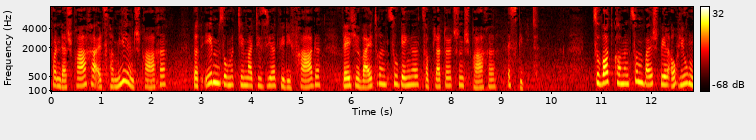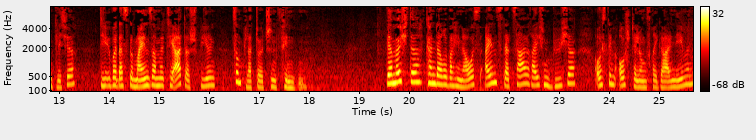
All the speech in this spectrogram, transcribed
von der Sprache als Familiensprache wird ebenso thematisiert wie die Frage, welche weiteren Zugänge zur plattdeutschen Sprache es gibt. Zu Wort kommen zum Beispiel auch Jugendliche, die über das gemeinsame Theaterspielen zum Plattdeutschen finden. Wer möchte, kann darüber hinaus eins der zahlreichen Bücher aus dem Ausstellungsregal nehmen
